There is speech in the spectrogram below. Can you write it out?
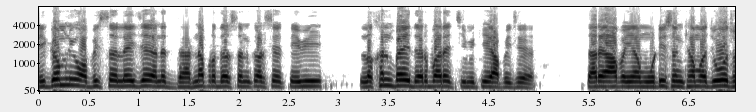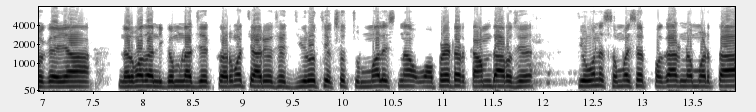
નિગમની ઓફિસે લઈ જાય અને ધરના પ્રદર્શન કરશે તેવી લખનભાઈ દરબારે ચીમકી આપી છે. ત્યારે આપ અહીંયા મોટી સંખ્યામાં જુઓ છો કે અહીંયા નર્મદા નિગમના જે કર્મચારીઓ છે જીરોથી એકસો ચુમ્માલીસના ઓપરેટર કામદારો છે, તેઓને સમયસર પગાર ન મળતા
